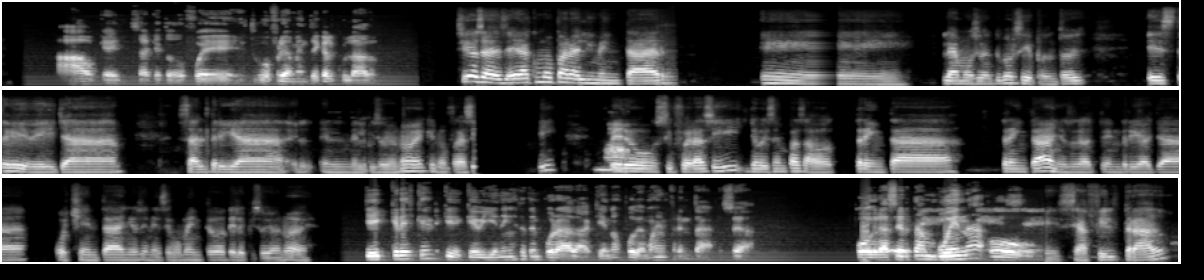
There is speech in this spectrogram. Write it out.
Ah, ok, o sea que todo fue, estuvo fríamente calculado. Sí, o sea, era como para alimentar eh, la emoción de por sí. De pronto, este bebé ya saldría en el episodio 9, que no fue así. Pero si fuera así, ya hubiesen pasado 30, 30 años, o sea, tendría ya 80 años en ese momento del episodio 9. ¿Qué crees que, que, que viene en esta temporada? ¿A qué nos podemos enfrentar? O sea, podrá ser tan buena o... Se ha filtrado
